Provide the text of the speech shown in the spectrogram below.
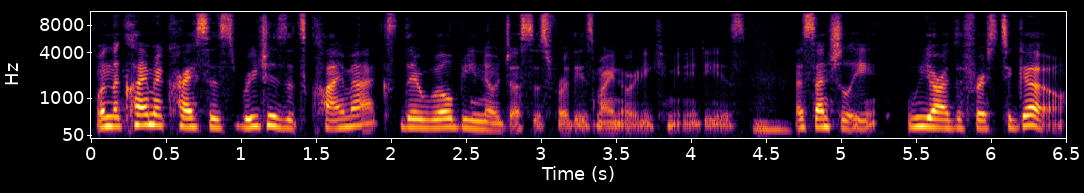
when the climate crisis reaches its climax, there will be no justice for these minority communities. Mm. Essentially, we are the first to go.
